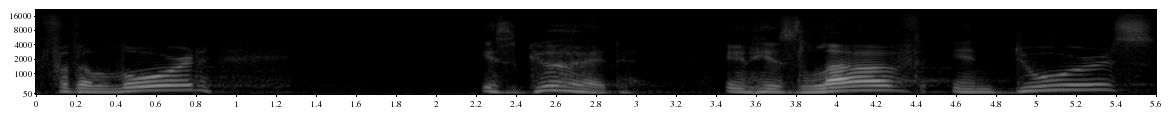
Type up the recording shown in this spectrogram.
For the Lord is good, and his love endures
